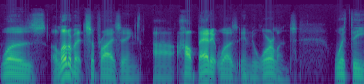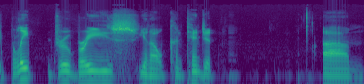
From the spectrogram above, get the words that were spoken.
was a little bit surprising uh, how bad it was in New Orleans with the bleep Drew Brees, you know, contingent um,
